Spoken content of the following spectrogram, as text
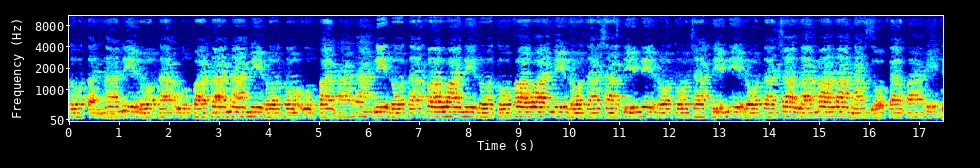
โทตัณหานิโรธาอุปาทานานิโรโทอุปาทานานิโรธาภาวานิโรโทภาวานิโรธาชาตินิโรโทชาตินิโรธาชาลามาลานังโสกปาริเท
